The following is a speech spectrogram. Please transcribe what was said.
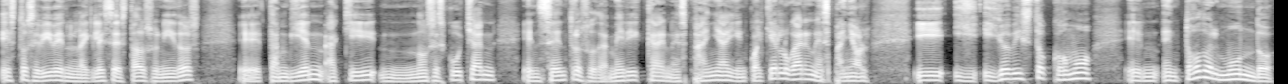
esto se vive en la Iglesia de Estados Unidos, eh, también aquí nos escuchan en Centro, Sudamérica, en España y en cualquier lugar en español. Y, yo he visto cómo en, en todo el mundo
